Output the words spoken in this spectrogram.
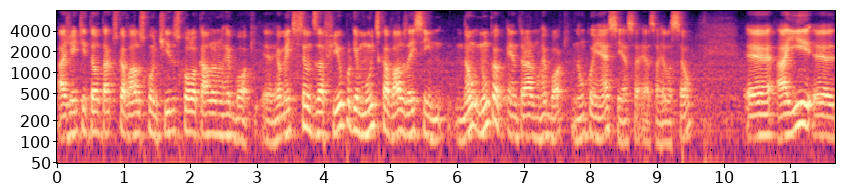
a gente então está com os cavalos contidos, colocá-lo no reboque. É, realmente isso é um desafio, porque muitos cavalos aí sim não, nunca entraram no reboque, não conhecem essa, essa relação. É, aí é,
